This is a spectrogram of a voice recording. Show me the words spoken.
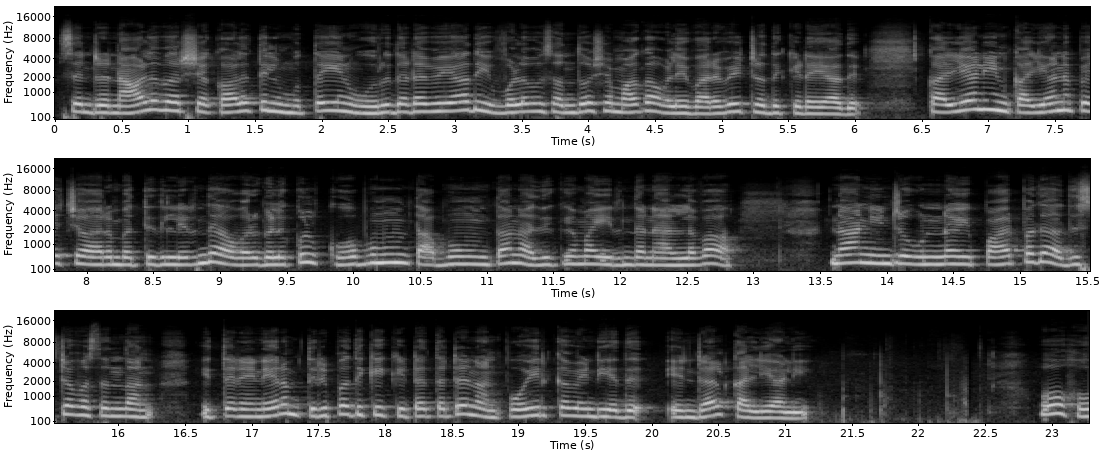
சென்ற நாலு வருஷ காலத்தில் முத்தையன் ஒரு தடவையாவது இவ்வளவு சந்தோஷமாக அவளை வரவேற்றது கிடையாது. கல்யாணியின் கல்யாண பேச்சு ஆரம்பத்திலிருந்து அவர்களுக்குள் கோபமும் தாபமும் தான் அதிகமாக இருந்தன அல்லவா? நான் இன்று உன்னை பார்ப்பது அதிர்ஷ்டவசந்தான். இத்தனை நேரம் திருப்பதிக்கு கிட்டத்தட்ட நான் போயிருக்க வேண்டியது என்றாள் கல்யாணி. ஓஹோ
